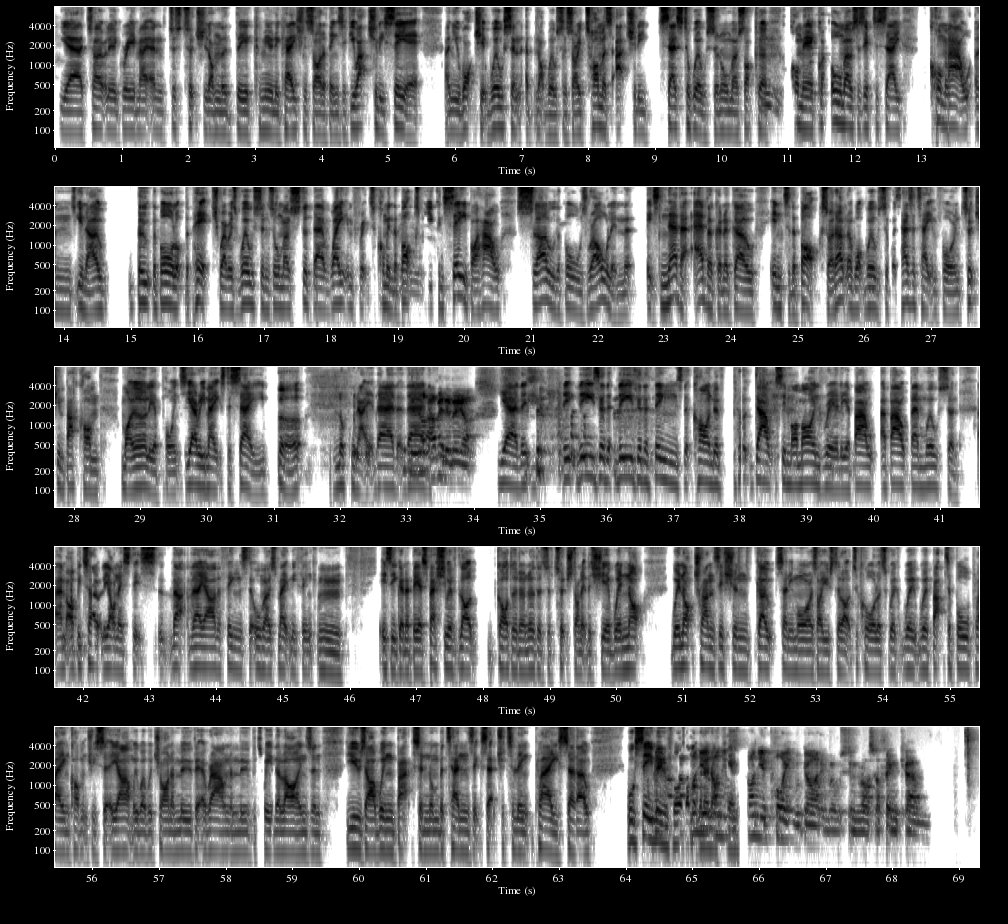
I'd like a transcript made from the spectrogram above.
Yeah, totally agree, mate. And just touching on the the communication side of things, if you actually see it and you watch it, Wilson, uh, not Wilson, sorry, Thomas actually says to Wilson almost like a Mm. come here, almost as if to say, come out and you know boot the ball up the pitch, whereas Wilson's almost stood there waiting for it to come in the box. Mm. But you can see by how slow the ball's rolling that it's never ever going to go into the box. So I don't know what Wilson was hesitating for. And touching back on my earlier points, yeah, he makes the save, but looking at it there, that there, not having him here. yeah, the, the, these are the, these are the things that kind of put doubts in my mind really about about Ben Wilson. Um, I'll be totally honest, it's that they are the things that almost make me think, hmm, is he going to be? Especially with like Goddard and others have touched on it this year. We're not we're not transition goats anymore, as I used to like to call us. We're we're, we're back to ball playing Coventry City, aren't we? Where we're trying to move it around and move between the lines and use our wing backs and number tens, etc., to link play. So we'll see moving forward. On, your, on, knock your, him. on your point regarding Wilson Ross, I think um,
